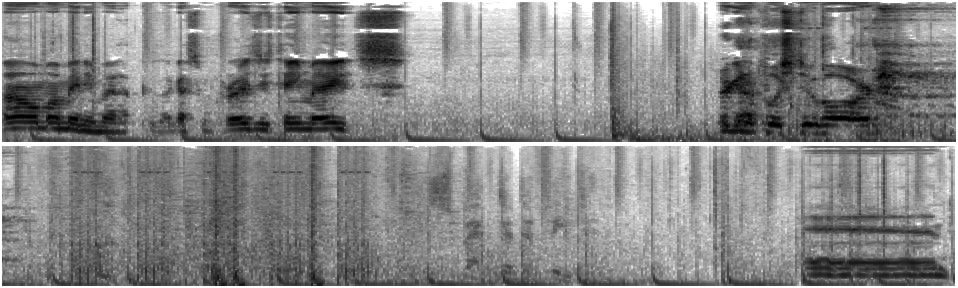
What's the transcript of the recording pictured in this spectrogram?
On oh, my mini map because I got some crazy teammates. They're gonna push too hard. And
